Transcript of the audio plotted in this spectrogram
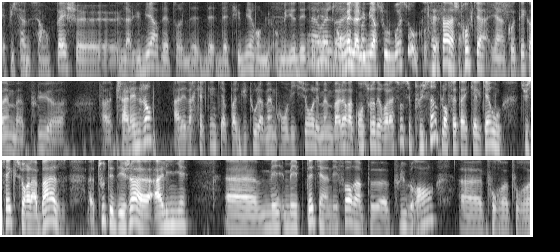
et puis ça, ça empêche euh, la lumière d'être lumière au, mi- au milieu des où ténèbres. On met la lumière sous le boisseau. C'est Ouais, ça, je trouve qu'il y, a- il y a un côté quand même plus euh, euh, challengeant. Aller vers quelqu'un qui n'a pas du tout la même conviction, les mêmes valeurs, à construire des relations, c'est plus simple en fait avec quelqu'un où tu sais que sur la base, euh, tout est déjà euh, aligné. Euh, mais mais peut-être il y a un effort un peu plus grand pour, pour,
